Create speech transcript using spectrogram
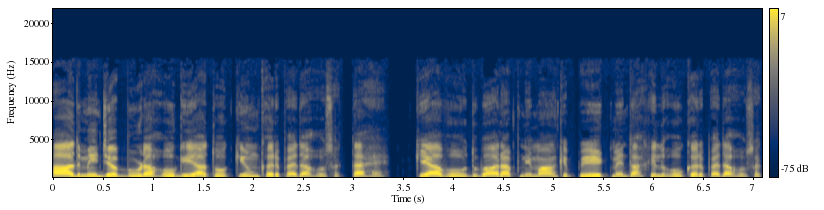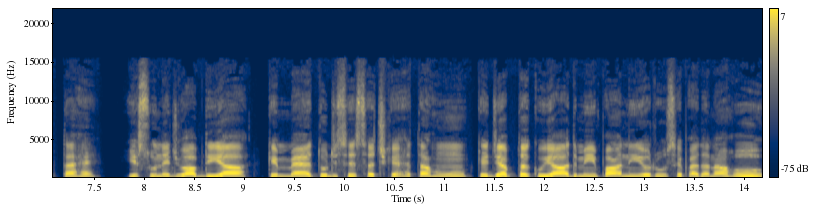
آدمی جب بوڑھا ہو گیا تو کیوں کر پیدا ہو سکتا ہے؟ کیا وہ دوبارہ اپنی ماں کے پیٹ میں داخل ہو کر پیدا ہو سکتا ہے؟ یسو نے جواب دیا کہ میں تجھ سے سچ کہتا ہوں کہ جب تک کوئی آدمی پانی اور روح سے پیدا نہ ہو،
